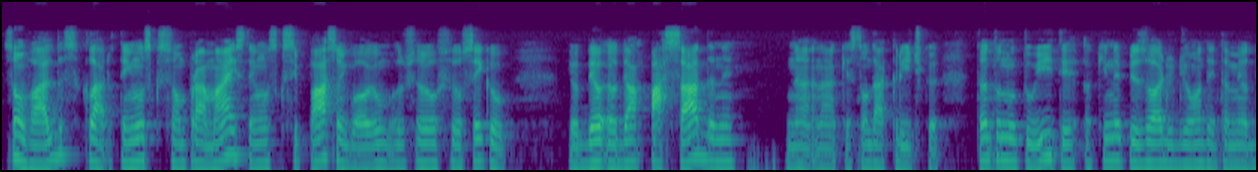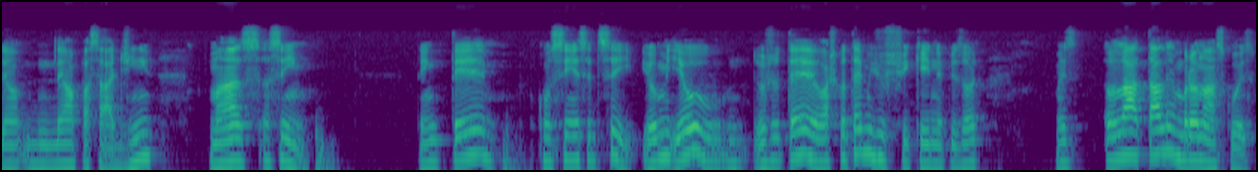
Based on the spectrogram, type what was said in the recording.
são válidas. Claro, tem uns que são para mais, tem uns que se passam igual. Eu, eu, eu sei que eu, eu, dei, eu dei uma passada né? na, na questão da crítica, tanto no Twitter, aqui no episódio de ontem também eu dei, dei uma passadinha. Mas, assim, tem que ter consciência disso aí. Eu, eu, eu, até, eu acho que eu até me justifiquei no episódio, mas eu lá tá lembrando as coisas.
